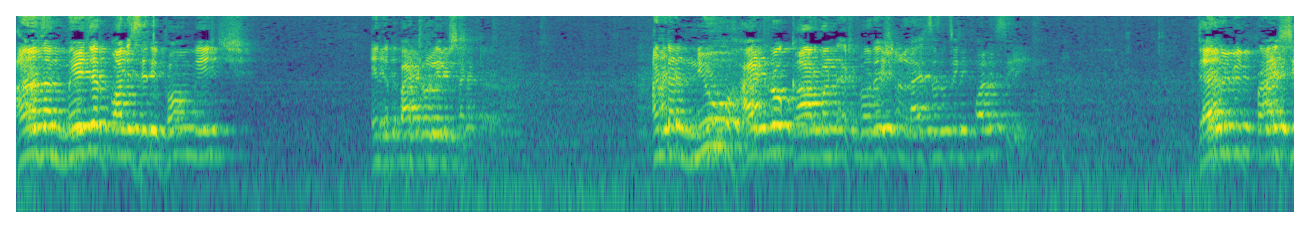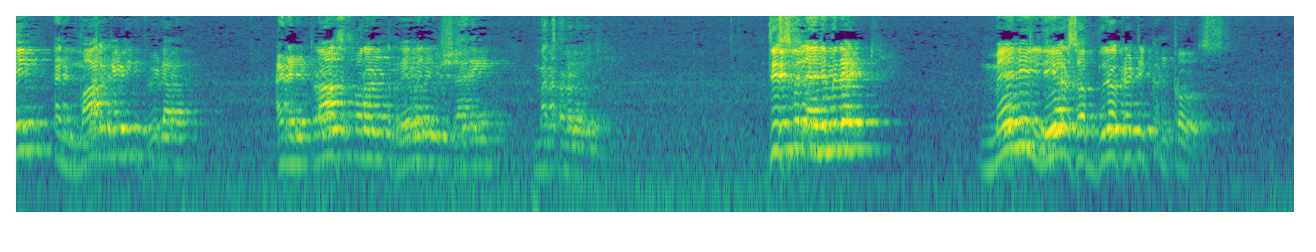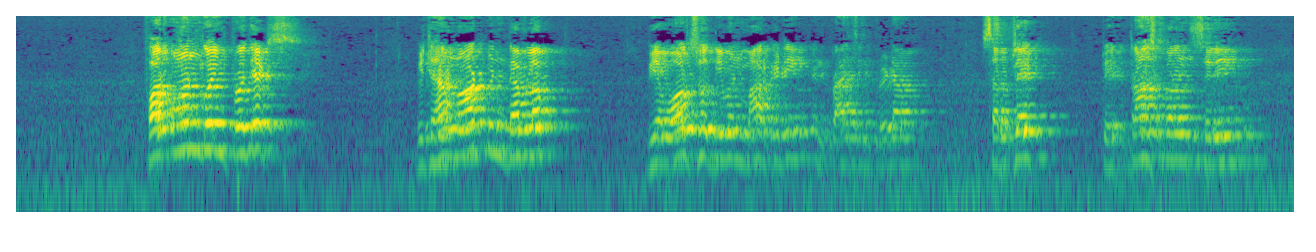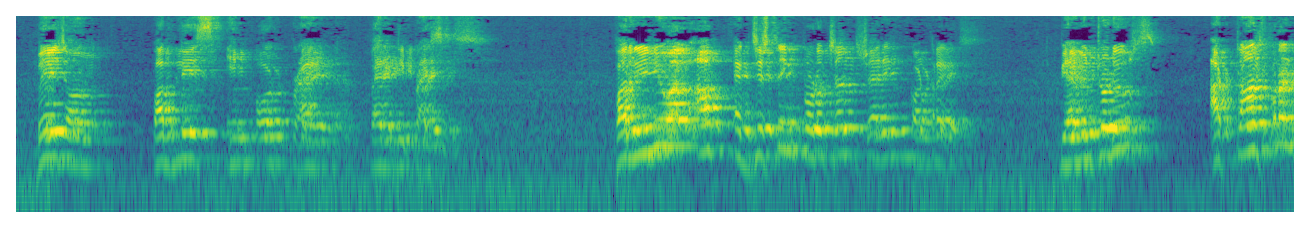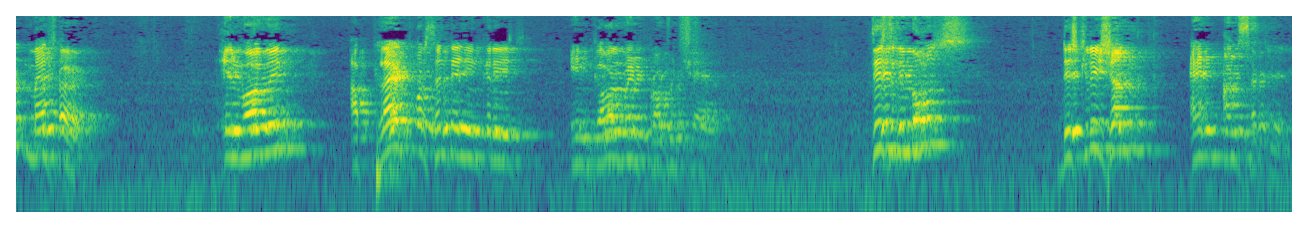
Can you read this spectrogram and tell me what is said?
Another major policy reform is in the petroleum sector. Under new hydrocarbon exploration licensing policy, there will be pricing and marketing freedom and a transparent revenue sharing methodology. This will eliminate many layers of bureaucratic controls. For ongoing projects which have not been developed, we have also given marketing and pricing freedom subject to transparent ceiling based on published import parity prices. For renewal of existing production sharing contracts, we have introduced a transparent method involving a flat percentage increase in government profit share. This removes discretion and uncertainty.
